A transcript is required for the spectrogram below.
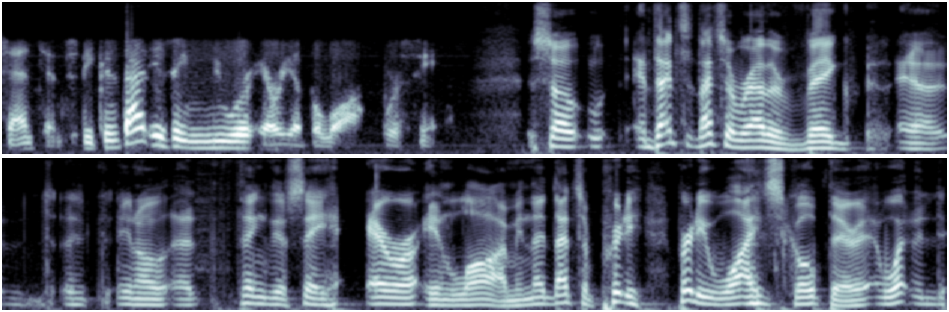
sentence, because that is a newer area of the law we're seeing. So that's that's a rather vague, uh, you know, uh, thing to say error in law. I mean, that, that's a pretty pretty wide scope there. What do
